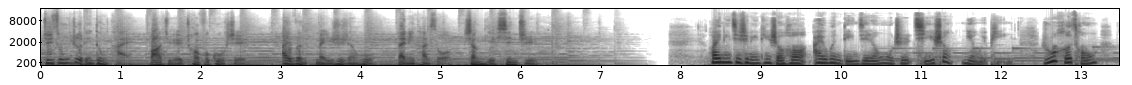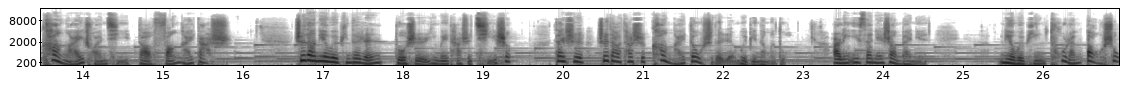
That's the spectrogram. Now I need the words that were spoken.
追踪热点动态，挖掘创富故事。爱问每日人物带您探索商业新知。欢迎您继续聆听《守候爱问顶级人物之棋圣聂卫平》，如何从抗癌传奇到防癌大使？知道聂卫平的人多是因为他是棋圣，但是知道他是抗癌斗士的人未必那么多。二零一三年上半年，聂卫平突然暴瘦。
